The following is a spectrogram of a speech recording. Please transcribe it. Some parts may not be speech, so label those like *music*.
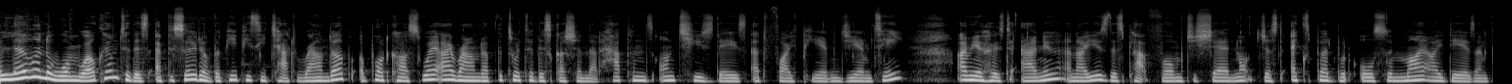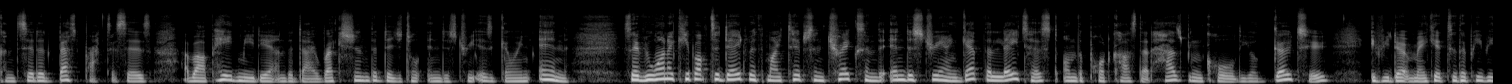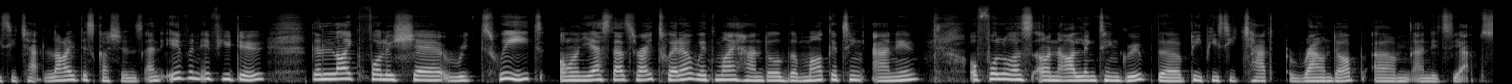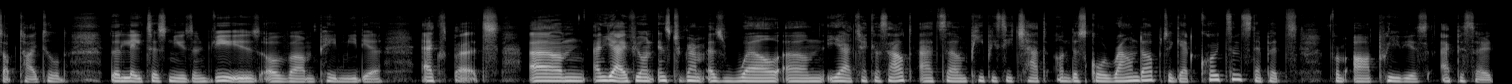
Hello and a warm welcome to this episode of the PPC Chat Roundup, a podcast where I round up the Twitter discussion that happens on Tuesdays at 5 p.m. GMT. I'm your host, Anu, and I use this platform to share not just expert but also my ideas and considered best practices about paid media and the direction the digital industry is going in. So if you want to keep up to date with my tips and tricks in the industry and get the latest on the podcast that has been called your go to, if you don't make it to the PPC Chat live discussions. And even if you do, then like, follow, share, retweet on, yes, that's right, Twitter with my handle, The Marketing Anu, or follow us on our LinkedIn group, the PPC Chat Roundup. Um, and it's, yeah, subtitled The Latest News and Views of um, Paid Media Experts. Um, and yeah, if you're on Instagram as well, um, yeah, check us out at um, PPC Chat underscore Roundup to get quotes and snippets from our previous episodes.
